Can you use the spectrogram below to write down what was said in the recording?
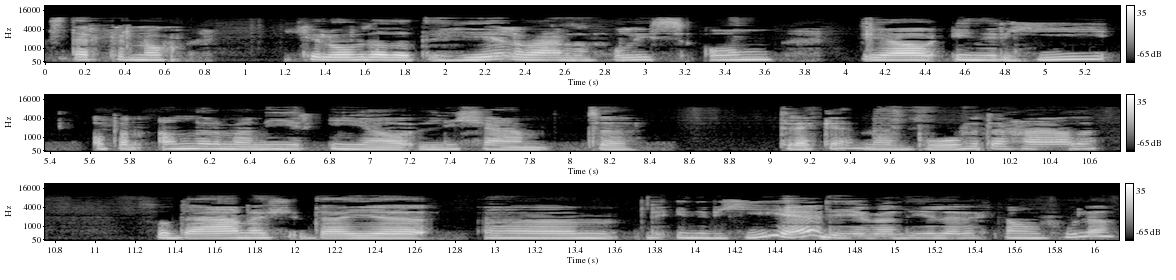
Sterker nog, ik geloof dat het heel waardevol is om jouw energie op een andere manier in jouw lichaam te trekken, naar boven te halen, zodanig dat je um, de energie, hè, die je wel heel erg kan voelen,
